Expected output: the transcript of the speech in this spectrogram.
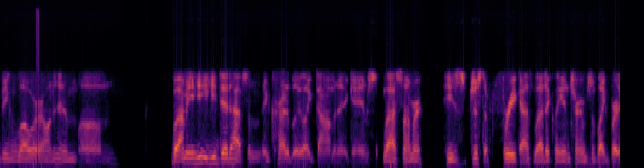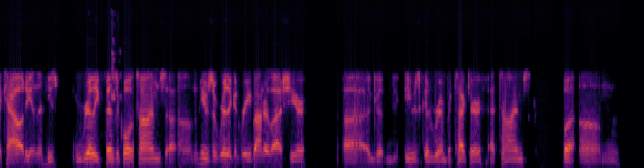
being lower on him. Um, but I mean, he he did have some incredibly like dominant games last summer. He's just a freak athletically in terms of like verticality, and then he's really physical at times. Um, he was a really good rebounder last year. Uh, good. He was a good rim protector at times. But um,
